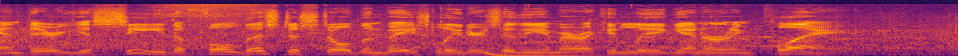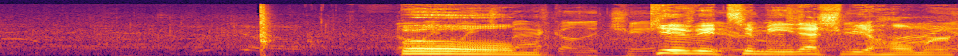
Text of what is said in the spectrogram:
And there you see the full list of stolen base leaders in the American League entering play. Boom. Give it to me. That should be a homer.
